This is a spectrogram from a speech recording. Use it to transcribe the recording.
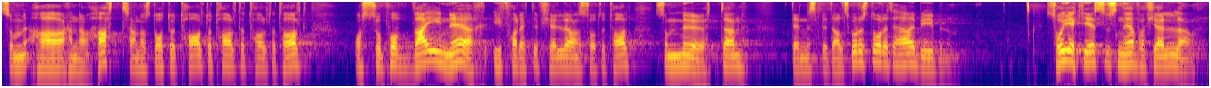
som han har hatt. Han har stått og talt og talt og talt. Og talt. Og så på vei ned fra dette fjellet han stått og talt, så møter han denne spedalske. Og det står dette her i Bibelen. Så gikk Jesus ned fra fjellet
